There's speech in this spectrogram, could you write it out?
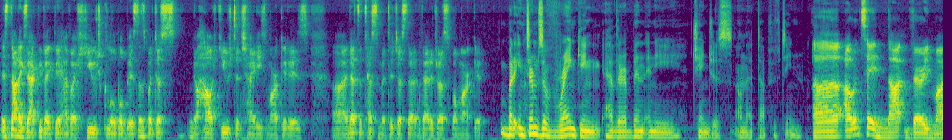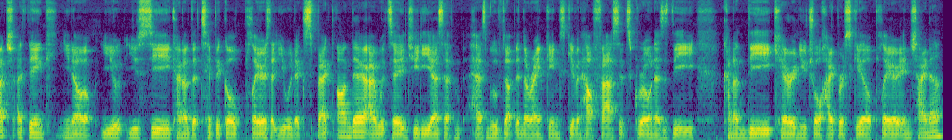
it's not exactly like they have a huge global business, but just you know how huge the Chinese market is, uh, and that's a testament to just that that addressable market. But in terms of ranking, have there been any changes on that top 15? Uh, I would say not very much. I think, you know, you you see kind of the typical players that you would expect on there. I would say GDS have, has moved up in the rankings given how fast it's grown as the kind of the carrier neutral hyperscale player in China.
